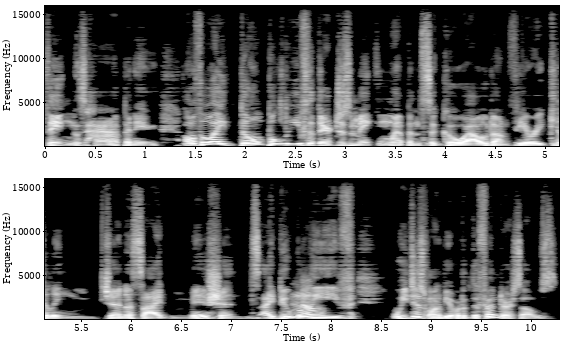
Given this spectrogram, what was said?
things happening. Although I don't believe that they're just making weapons to go out on fairy killing genocide missions. I do No. believe we just want to be able to defend ourselves.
